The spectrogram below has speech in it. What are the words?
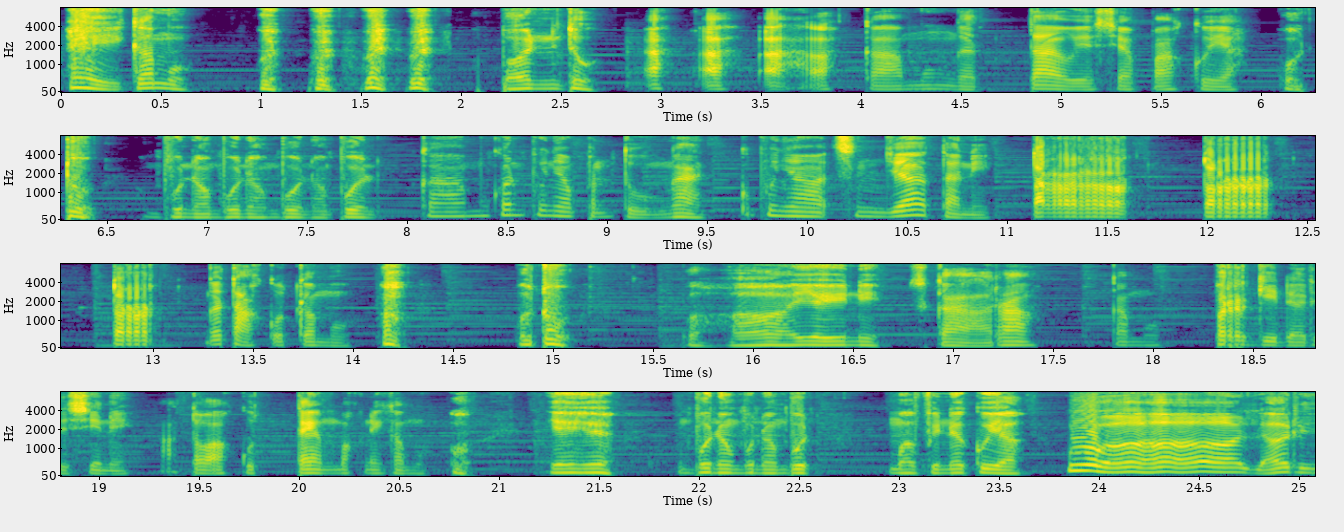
Hei kamu, Weh, weh, weh, weh, apaan itu? Ah, ah, ah, ah, kamu nggak tahu ya siapa aku ya? Waduh, ampun, ampun, ampun, ampun. Kamu kan punya pentungan, aku punya senjata nih. Ter, ter, ter, nggak takut kamu? Hah, waduh, bahaya ini. Sekarang kamu pergi dari sini atau aku tembak nih kamu. Oh, iya, iya, ampun, ampun, ampun. Maafin aku ya. Wah, lari.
